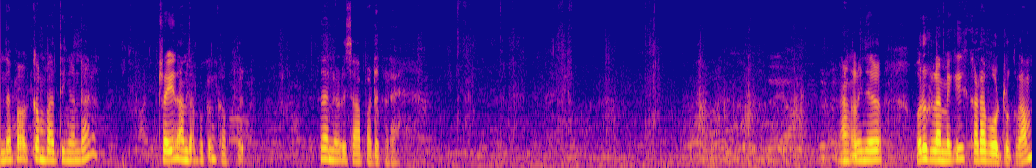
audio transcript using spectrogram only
இந்த பக்கம் பார்த்தீங்கன்னா ட்ரெயின் அந்த பக்கம் கப்பல். இதுதான் என்னுடைய சாப்பாடு கடை. நாங்கள் இங்கே ஒரு கிழமைக்கு கடை போட்டிருக்கிறோம்.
